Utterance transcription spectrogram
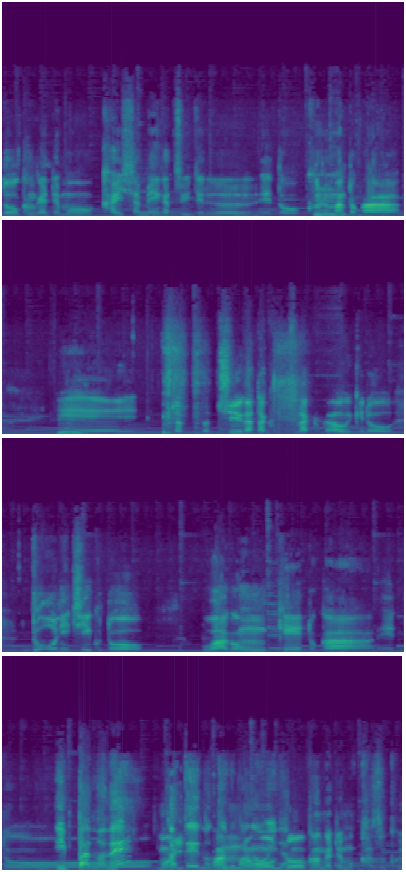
どう考えても会社名がついてる、えっ、と、車とか、うんえーちょっと中型トラックが多いけど、土日行くと、ワゴン系とか、えっ、と、一般のねもう家庭の車が多いどう考えても家族、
